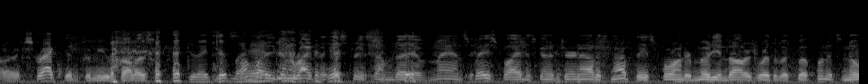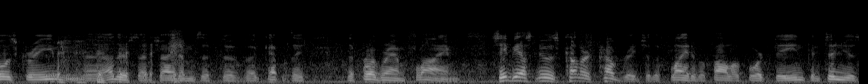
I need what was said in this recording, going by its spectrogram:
are extracted from you fellas. Did I tip my Somebody's going to write the history someday of manned spaceflight, and it's going to turn out it's not these $400 million worth of equipment, it's nose cream and uh, other such items that have uh, kept the, the program flying. CBS News color coverage of the flight of Apollo 14 continues.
